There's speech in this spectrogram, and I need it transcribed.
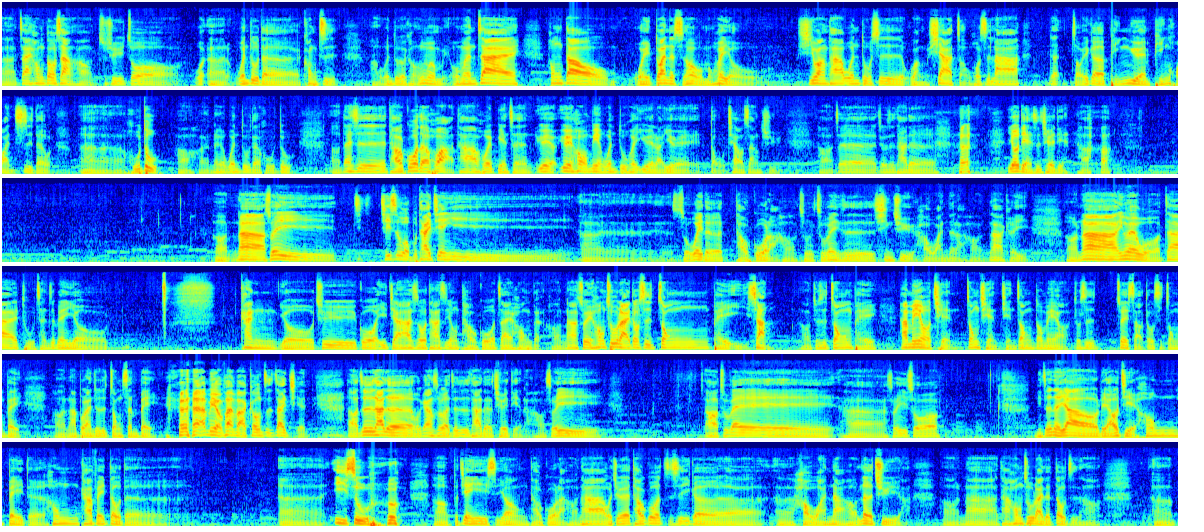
呃，在烘豆上哈，出去做温呃温度的控制，啊，温度的控，因为我们我们在烘到尾端的时候，我们会有希望它温度是往下走，或是拉的走一个平原平缓式的呃弧度，啊，那个温度的弧度，啊，但是陶锅的话，它会变成越越后面温度会越来越陡峭上去。好，这就是它的 优点是缺点，好。哦，那所以其实我不太建议，呃，所谓的陶锅啦，哈，除除非你是兴趣好玩的啦，哈，那可以。哦，那因为我在土城这边有 看有去过一家，他说他是用陶锅在烘的，哦，那所以烘出来都是中培以上，哦，就是中培。它没有浅、中浅、浅中都没有，就是最少都是中焙，哦，那不然就是中深焙，它 没有办法控制在浅，啊，这是它的，我刚刚说了，这是它的缺点了，哈，所以，啊，除非啊，所以说，你真的要了解烘焙的烘咖啡豆的，呃，艺术。好，不建议使用陶锅啦。哈。那，我觉得陶锅只是一个呃好玩呐，哈，乐趣啊。哦，那它烘出来的豆子哈，呃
